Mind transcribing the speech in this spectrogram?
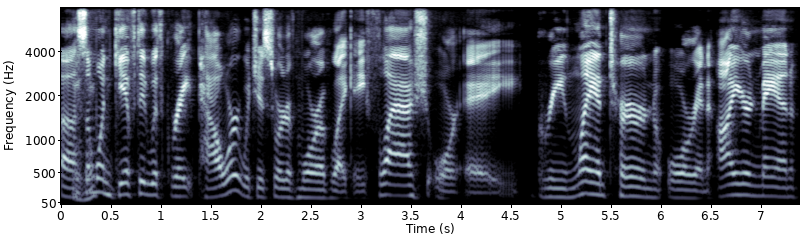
uh, someone gifted with great power, which is sort of more of like a Flash or a Green Lantern or an Iron Man,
